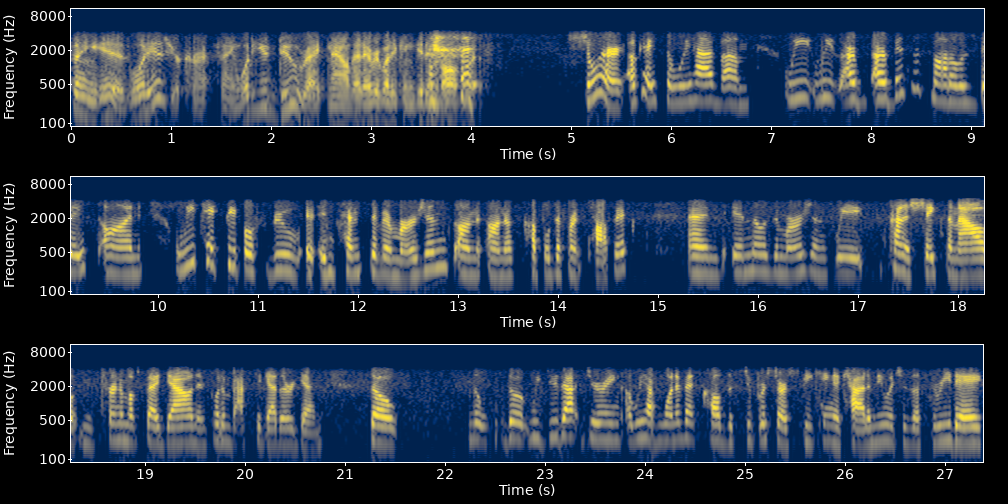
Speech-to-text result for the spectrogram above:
thing is? What is your current thing? What do you do right now that everybody can get involved with? Sure. Okay, so we have um, we we our our business model is based on we take people through intensive immersions on on a couple different topics. And in those immersions we kind of shake them out and turn them upside down and put them back together again. So the, the we do that during uh, we have one event called the superstar speaking academy which is a three day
